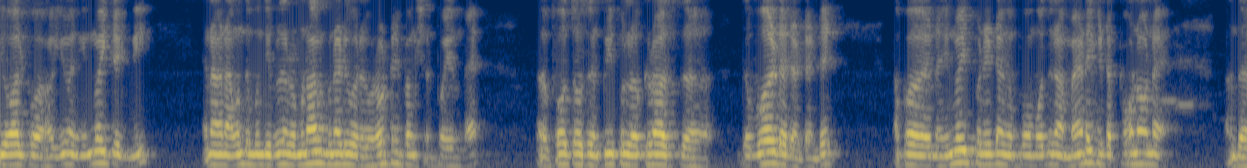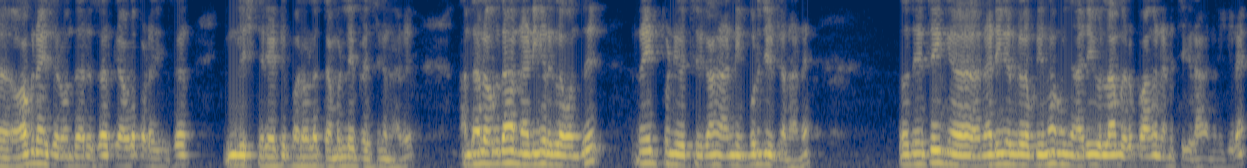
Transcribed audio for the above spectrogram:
you all for you invited me ஏன்னா நான் வந்து முந்தைய ரொம்ப நாள் முன்னாடி ஒரு ரோட்டரி ஃபங்க்ஷன் போயிருந்தேன். Four thousand people across the world at attended அப்போ என்னை இன்வைட் பண்ணிவிட்டு அங்கே போகும்போது நான் மேடைக்கிட்ட போனோன்னே அந்த ஆர்கனைசர் வந்தார் சார் கவலைப்படாதீங்க சார். இங்கிலீஷ் தெரியாட்டி பரவாயில்ல தமிழ்லேயே பேசுகிறாரு அந்த அளவுக்கு தான் நடிகர்களை வந்து ரேட் பண்ணி வச்சுருக்காங்க அன்றைக்கி புரிஞ்சுக்கிட்டேன் நான். ஸோ தே திங்க் நடிகர்கள் அப்படின்னா கொஞ்சம் அறிவு இல்லாமல் இருப்பாங்கன்னு நினச்சிக்கிறாங்கன்னு நினைக்கிறேன்.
